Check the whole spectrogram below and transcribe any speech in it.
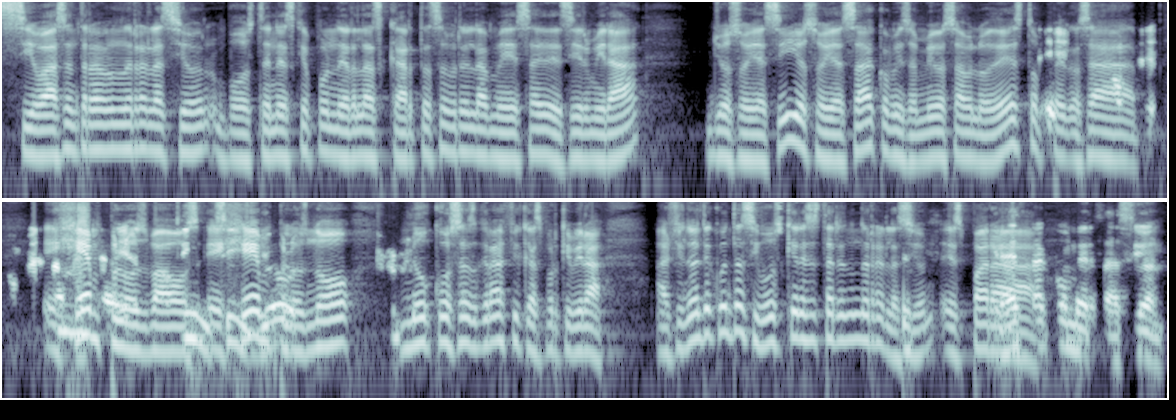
Si vas a entrar en una relación, vos tenés que poner las cartas sobre la mesa y decir, mira, yo soy así, yo soy así, con mis amigos hablo de esto, pero, o sea, ejemplos, vamos, ejemplos, no, no cosas gráficas, porque mira, al final de cuentas, si vos quieres estar en una relación, es para... Esta conversación,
